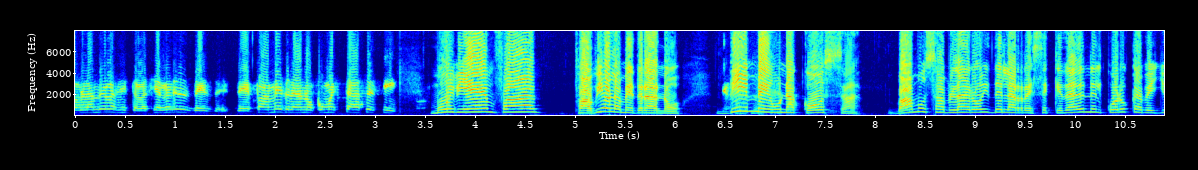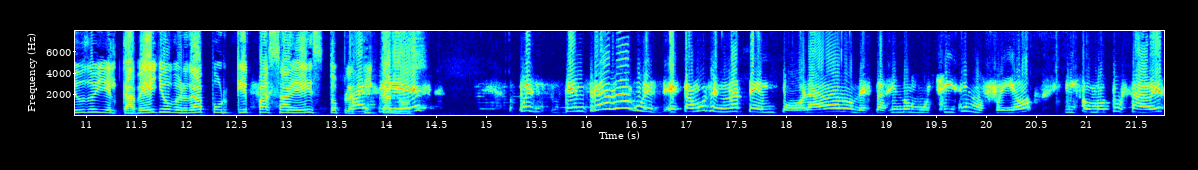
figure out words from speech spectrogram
hablando de las instalaciones de, de, de FA Medrano. ¿Cómo estás, Ceci? Muy bien, Fa. Fabiola Medrano, dime una cosa. Vamos a hablar hoy de la resequedad en el cuero cabelludo y el cabello, ¿verdad? ¿Por qué pasa esto? Platícanos. Así es. Pues de entrada, pues estamos en una temporada donde está haciendo muchísimo frío y como tú sabes,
